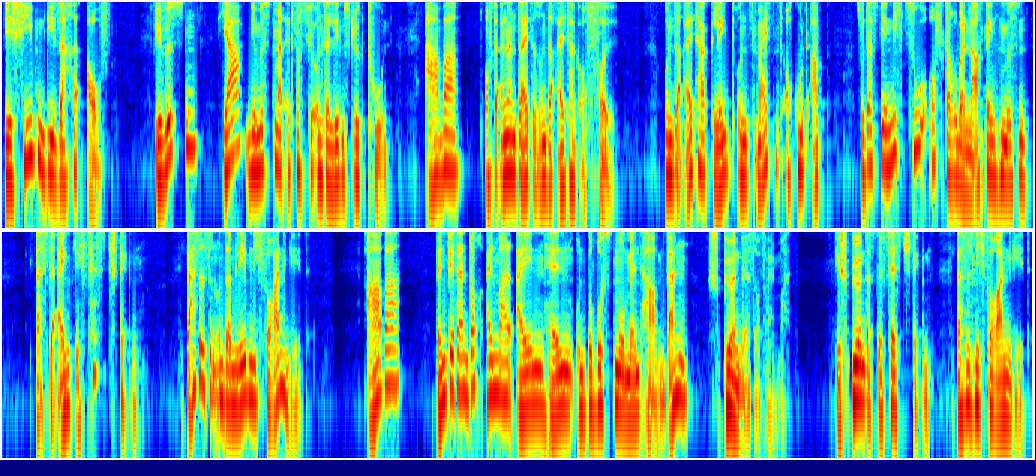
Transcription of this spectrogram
wir schieben die Sache auf. Wir wüssten, ja, wir müssten mal etwas für unser Lebensglück tun. Aber auf der anderen Seite ist unser Alltag auch voll. Unser Alltag lenkt uns meistens auch gut ab, sodass wir nicht zu oft darüber nachdenken müssen, dass wir eigentlich feststecken, dass es in unserem Leben nicht vorangeht. Aber wenn wir dann doch einmal einen hellen und bewussten Moment haben, dann spüren wir es auf einmal. Wir spüren, dass wir feststecken, dass es nicht vorangeht.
